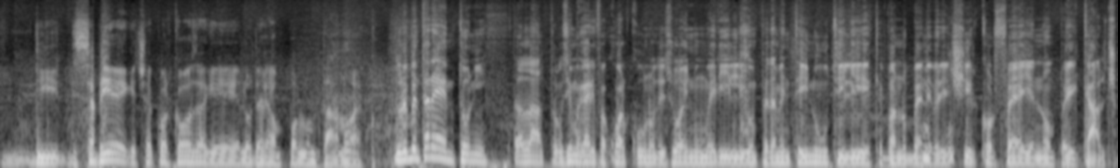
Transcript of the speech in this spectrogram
di, di, sapere che c'è qualcosa che lo terrà un po' lontano. Ecco. Dovrebbe entrare Anthony, tra l'altro, così magari fa qualcuno dei suoi numerilli completamente inutili e che vanno bene per il circo Orfei e non per il calcio.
